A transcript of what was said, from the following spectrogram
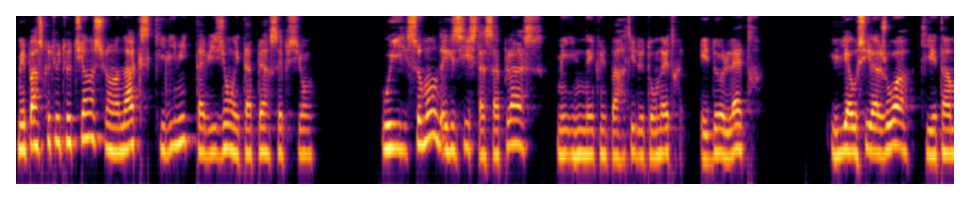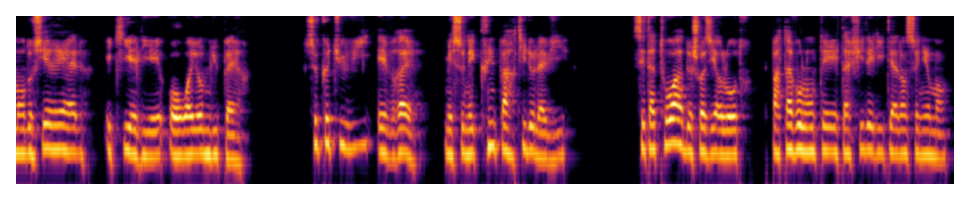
mais parce que tu te tiens sur un axe qui limite ta vision et ta perception. Oui, ce monde existe à sa place, mais il n'est qu'une partie de ton être et de l'être. Il y a aussi la joie, qui est un monde aussi réel, et qui est lié au royaume du Père. Ce que tu vis est vrai, mais ce n'est qu'une partie de la vie. C'est à toi de choisir l'autre, par ta volonté et ta fidélité à l'enseignement.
